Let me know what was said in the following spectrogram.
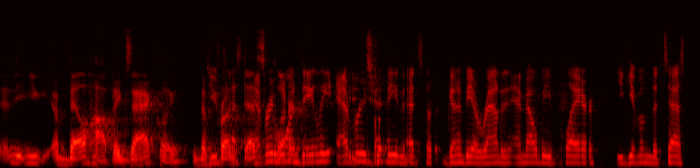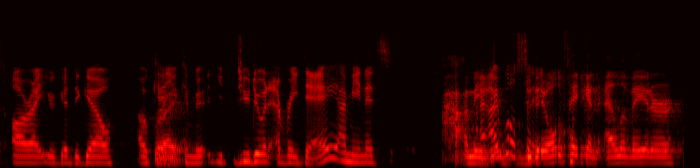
you, a bellhop exactly. The you front desk everyone clerk. daily? Everybody that's going to be around an MLB player, you give them the test. All right, you're good to go. Okay, you can. you- Do you do it every day? I mean, it's I mean, I- I will do say- they all take an elevator?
